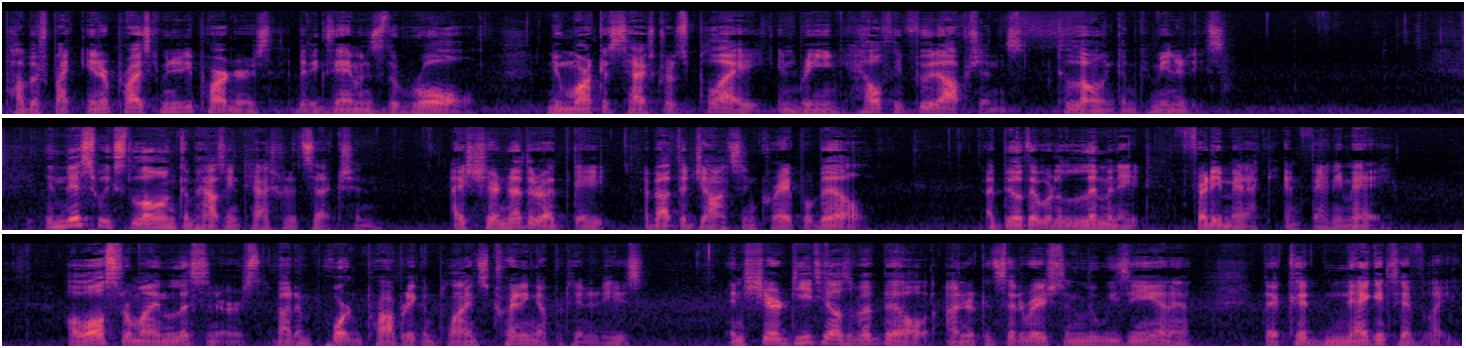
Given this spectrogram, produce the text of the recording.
published by Enterprise Community Partners that examines the role New Markets tax credits play in bringing healthy food options to low income communities. In this week's low income housing tax credit section, I share another update about the Johnson Crapo bill, a bill that would eliminate Freddie Mac and Fannie Mae. I'll also remind listeners about important property compliance training opportunities and share details of a bill under consideration in Louisiana that could negatively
